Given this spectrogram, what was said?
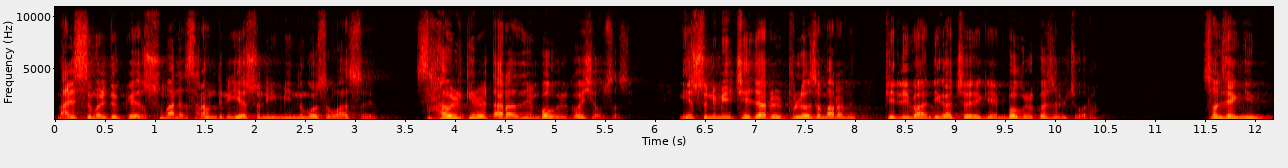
말씀을 듣고 수많은 사람들이 예수님 있는 곳으로 왔어요. 사흘길을 따라다니 먹을 것이 없었어요. 예수님이 제자를 불러서 말하면 빌리바 네가 저에게 먹을 것을 주어라. 선생님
